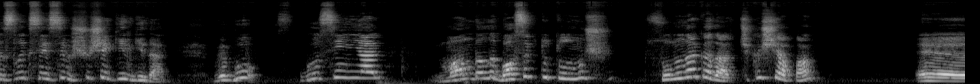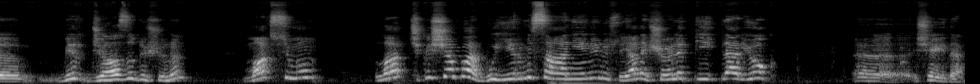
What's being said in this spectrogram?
ıslık sesi şu şekil gider. Ve bu bu sinyal mandalı basık tutulmuş sonuna kadar çıkış yapan ee, bir cihazı düşünün. Maksimumla çıkış yapar. Bu 20 saniyenin üstü. Yani şöyle peakler yok ee, şeyde.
